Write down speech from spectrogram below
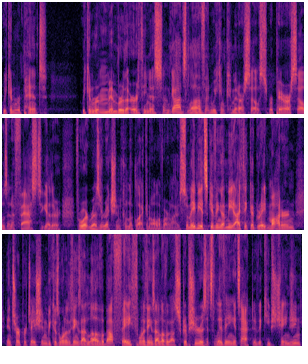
we can repent, we can remember the earthiness and God's love, and we can commit ourselves to prepare ourselves in a fast together for what resurrection can look like in all of our lives. So maybe it's giving up meat. I think a great modern interpretation, because one of the things I love about faith, one of the things I love about Scripture is it's living, it's active, it keeps changing.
